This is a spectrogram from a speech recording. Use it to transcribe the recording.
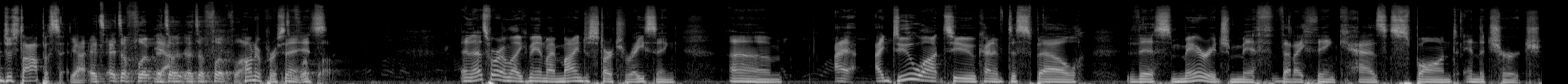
Just opposite. Yeah, it's it's a flip. It's Yeah. a it's a flip flop. 100%. It's- and that's where I'm like, man, my mind just starts racing. Um, I I do want to kind of dispel this marriage myth that I think has spawned in the church,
